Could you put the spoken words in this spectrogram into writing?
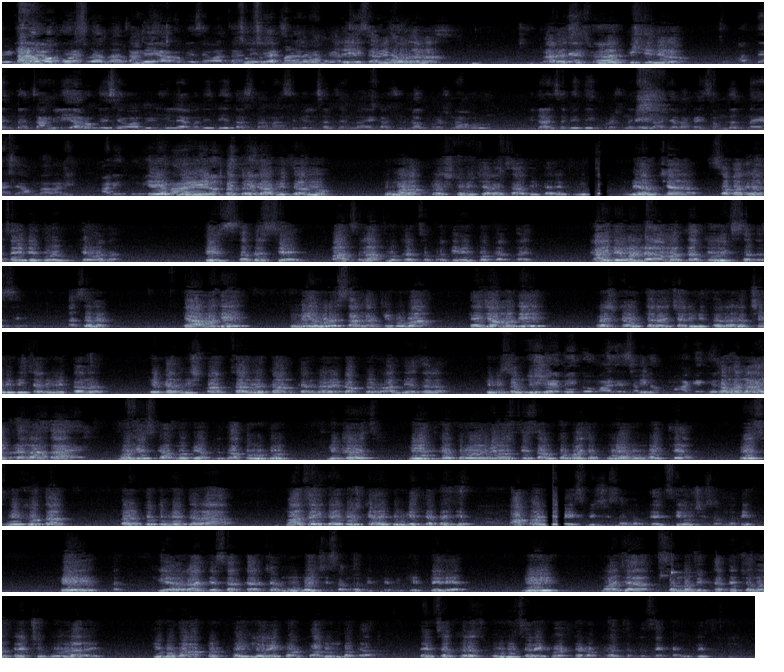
आरोग्य सेवा अत्यंत चांगली आरोग्य सेवा बीड जिल्ह्यामध्ये देत असताना सिव्हिल सर्जनला एका क्षुल्लक प्रश्नावरून विधानसभेत एक प्रश्न केला ज्याला काही समजत नाही अशा आमदारांनी. आणि तुम्ही तुम्हाला प्रश्न विचारायचा अधिकार आहे. तुम्ही तुम्ही आमच्या सभागृहाचाही डेकोरेट ठेवा ना. ते सदस्य आहेत. पाच लाख लोकांचं प्रतिनिधित्व करतायत. कायदे मंडळामधला तो एक सदस्य आहे. असं नाही. त्यामध्ये तुम्ही एवढं सांगा की बाबा त्याच्यामध्ये प्रश्न उत्तराच्या निमित्तानं लक्षवेधीच्या निमित्तानं एका निष्पाप चांगलं काम करणाऱ्या डॉक्टर अन्याय झाला. ते मी समजू शकतो. मी तो माझे शब्द एक- मागे घेतो. थांबा ना, ऐका ना प्रश्न आता. मध्येच का मग मी आपलं जातो उठून? मी खरंच मी इतकं तुम्हाला व्यवस्थित सांगतो माझ्या पुण्या मुंबईतल्या प्रेस मीट होतात. परंतु तुम्ही जरा माझ्याही काही गोष्टी ऐकून घेतल्या पाहिजे आपण जे एसपीशी संबंधित सीओशी संबंधित हे राज्य सरकारच्या मुंबईशी संबंधित त्यांनी घेतलेले आहे मी माझ्या संबंधित खात्याच्या मंत्र्यांशी बोलणार आहे की बाबा आपण पहिलं रेकॉर्ड काढून बघा. त्यांचं खरंच पूर्वीचं रेकॉर्ड त्या डॉक्टरांचं कसं आहे. काही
